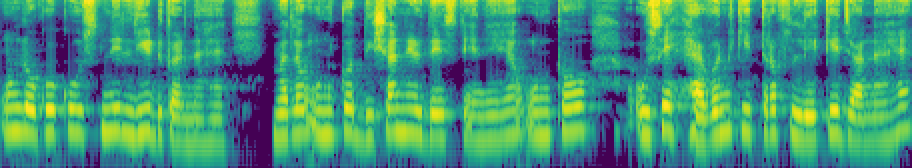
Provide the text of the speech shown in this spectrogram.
उन लोगों को उसने लीड करना है। मतलब उनको दिशा निर्देश देने हैं, उनको, उसे हेवन की तरफ़ लेके जाना है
